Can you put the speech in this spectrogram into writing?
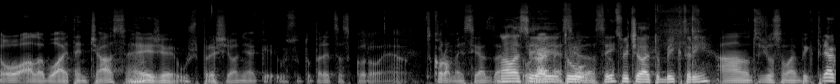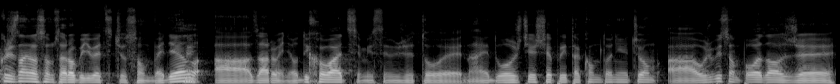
to, alebo aj ten čas, Mhm. hej, že už prešiel nejaké, už sú tu predsa skoro, ja, skoro mesiac. No ale si aj tu mesiac asi. cvičil aj tu Big 3. Áno, cvičil som aj Big 3, akože snažil som sa robiť veci, čo som vedel Hej. a zároveň oddychovať, si myslím, že to je najdôležitejšie pri takomto niečom a už by som povedal, že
